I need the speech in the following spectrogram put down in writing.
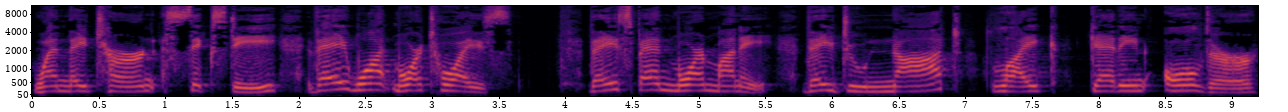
when they turn 60, they want more toys. They spend more money. They do not like getting older,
